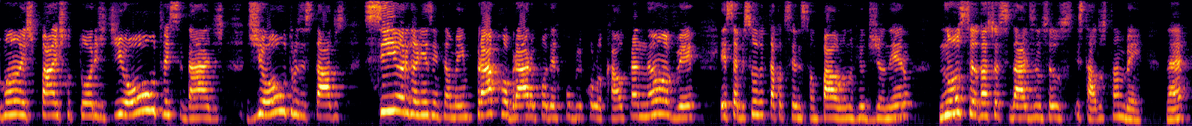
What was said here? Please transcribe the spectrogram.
mães, pais, tutores de outras cidades, de outros estados, se organizem também para cobrar o poder público local, para não haver esse absurdo que está acontecendo em São Paulo, no Rio de Janeiro no seu, nas suas cidades nos seus estados também, né?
